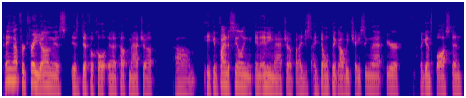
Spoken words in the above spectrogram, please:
paying up for Trae Young is is difficult in a tough matchup. Um, he can find a ceiling in any matchup, but I just I don't think I'll be chasing that here against Boston.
